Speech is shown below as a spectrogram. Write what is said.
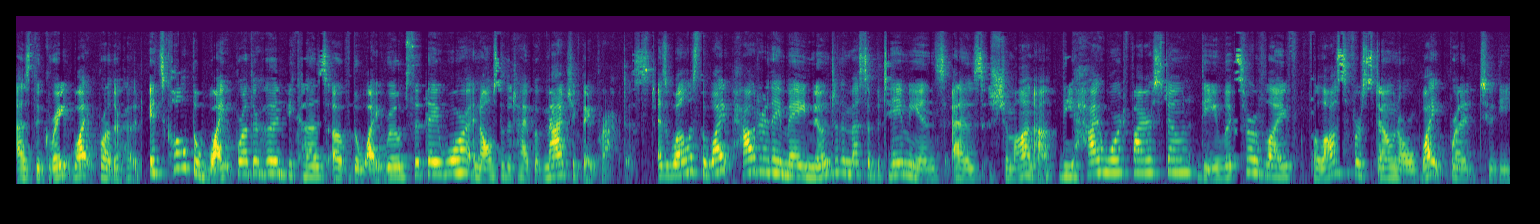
as the Great White Brotherhood. It's called the White Brotherhood because of the white robes that they wore and also the type of magic they practiced, as well as the white powder they made known to the Mesopotamians as shamana, the high ward firestone, the elixir of life, philosopher's stone, or white bread to the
